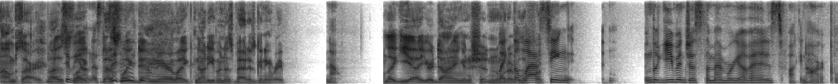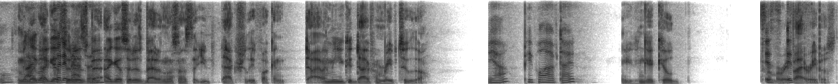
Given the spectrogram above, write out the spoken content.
that. I'm sorry. That's like honest. that's like damn near like not even as bad as getting raped. No. Like yeah, you're dying and shit and like whatever. the fuck. lasting, like even just the memory of it is fucking horrible. I mean, like I, would- guess it is. imagine. Ba- I guess it is bad in the sense that you actually fucking die. I mean, you could die from rape too, though. Yeah, people have died. You can get killed from It's- a rape by a rapist.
